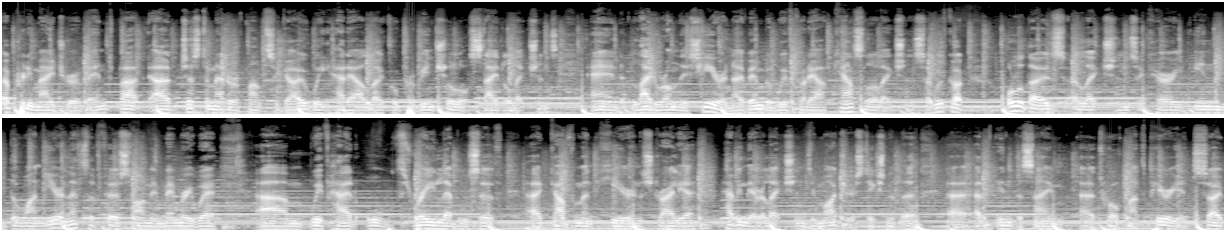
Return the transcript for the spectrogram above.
a pretty major event. But uh, just a matter of months ago, we had our local, provincial, or state elections, and later on this year in November, we've got our council elections. So we've got all of those elections occurring in the one year, and that's the first time in memory where um, we've had all three levels of uh, government here in Australia having their elections in my jurisdiction at the uh, in the same 12-month uh, period. So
